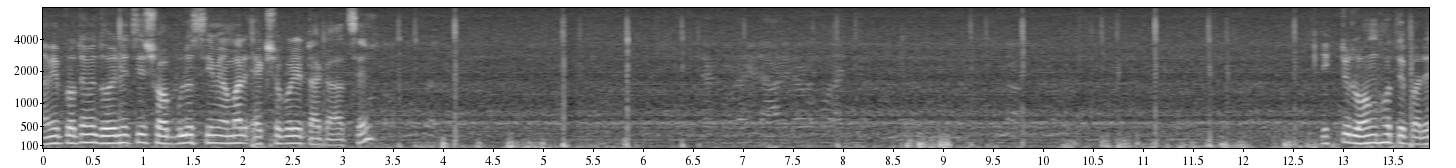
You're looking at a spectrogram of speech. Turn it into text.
আমি প্রথমে ধরে নিচ্ছি সবগুলো সিমে আমার একশো করে টাকা আছে। একটু লং হতে পারে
